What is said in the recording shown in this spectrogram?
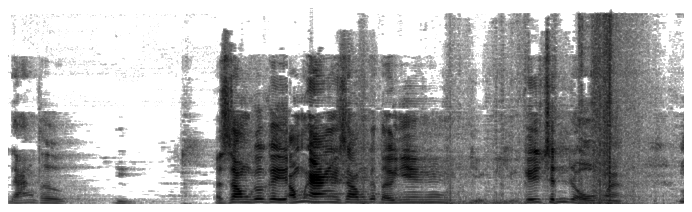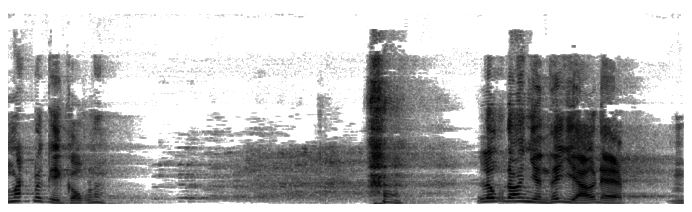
đáng thương. Ừ. xong có khi ổng ăn xong cái tự nhiên cái xính rượu mà mắt nó kỳ cục lắm. Lúc đó nhìn thấy vợ đẹp. Ừ.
